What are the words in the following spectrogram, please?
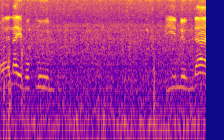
ร้อยไร่หกหมื่น หนึ่งได้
